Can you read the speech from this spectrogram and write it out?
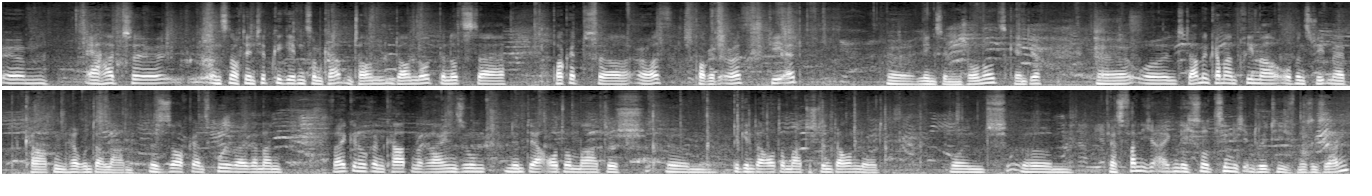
Ähm, er hat äh, uns noch den Tipp gegeben zum Kartendownload. Benutzt da Pocket Earth, Pocket Earth, die App. Äh, Links in den Show Notes, kennt ihr. Äh, und damit kann man prima OpenStreetMap-Karten herunterladen. Das ist auch ganz cool, weil wenn man weit genug in Karten reinzoomt, nimmt er automatisch, ähm, beginnt er automatisch den Download. Und ähm, das fand ich eigentlich so ziemlich intuitiv, muss ich sagen.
